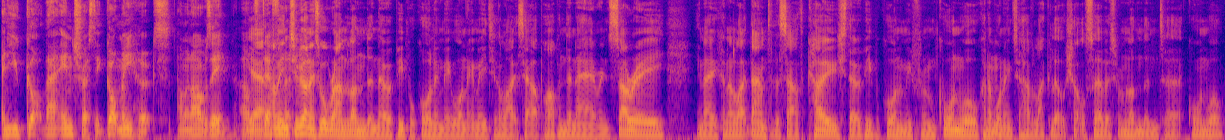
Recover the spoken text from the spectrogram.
and you got that interest. It got me hooked. I mean, I was in. I was yeah, definitely... I mean, to be honest, all around London, there were people calling me, wanting me to like set up Harpenden Air in Surrey. You know, kind of like down to the south coast. There were people calling me from Cornwall, kind of mm. wanting to have like a little shuttle service from London to Cornwall.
